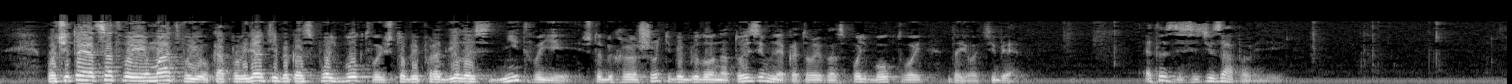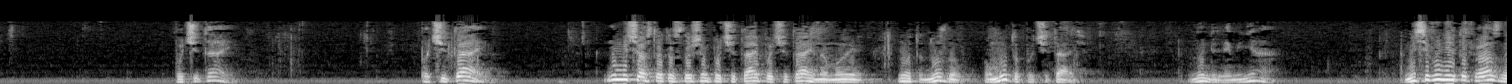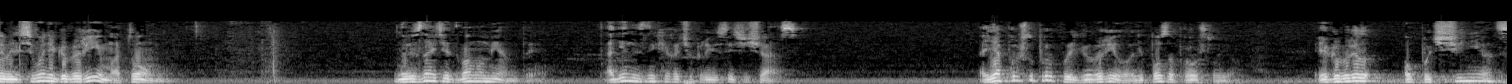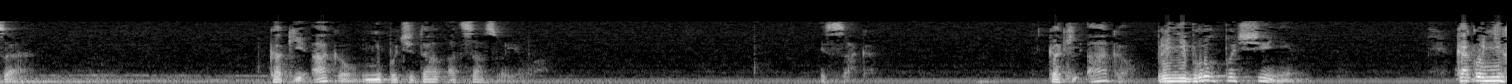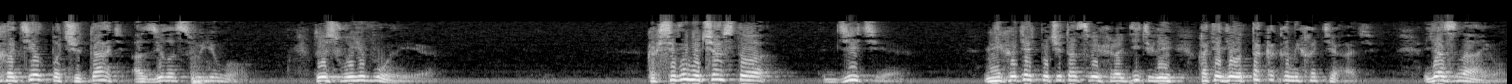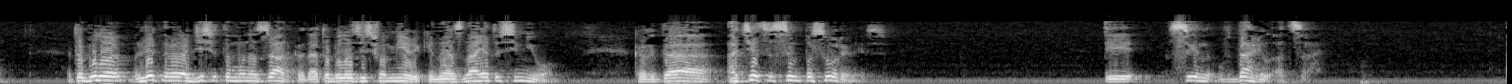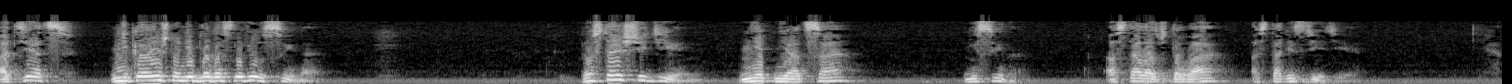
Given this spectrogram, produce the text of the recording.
Почитай отца твоего и мать твою, как повелел тебе Господь Бог твой, чтобы продлилось дни твои, чтобы хорошо тебе было на той земле, которую Господь Бог твой дает тебе. Это с десяти заповедей. Почитай. Почитай. Ну, мы часто это слышим, почитай, почитай, но мы, ну, это нужно кому-то почитать. Не для меня. Мы сегодня это празднуем или сегодня говорим о том. Но вы знаете, два момента. Один из них я хочу привести сейчас. Я прошлую проповедь говорил, или позапрошлую. Я говорил о почтении отца. Как Иаков не почитал отца своего. Исаака. Как Иаков пренебрег почтением – как он не хотел почитать, а сделать своего. То есть своеволие. Как сегодня часто дети не хотят почитать своих родителей, хотят делать так, как они хотят. Я знаю, это было лет, наверное, 10 тому назад, когда это было здесь в Америке, но я знаю эту семью, когда отец и сын поссорились, и сын вдарил отца. Отец, не, конечно, не благословил сына. В настоящий день нет ни отца, ни сына. Осталась вдова, остались дети.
